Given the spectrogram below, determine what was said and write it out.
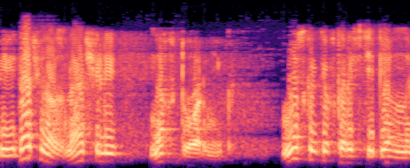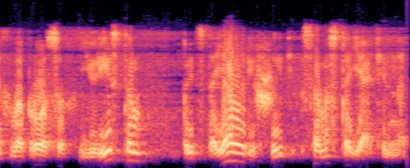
Передачу назначили на вторник. Несколько второстепенных вопросов юристам предстояло решить самостоятельно.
